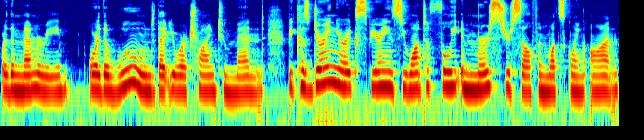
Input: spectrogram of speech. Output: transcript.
or the memory or the wound that you are trying to mend. Because during your experience, you want to fully immerse yourself in what's going on.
